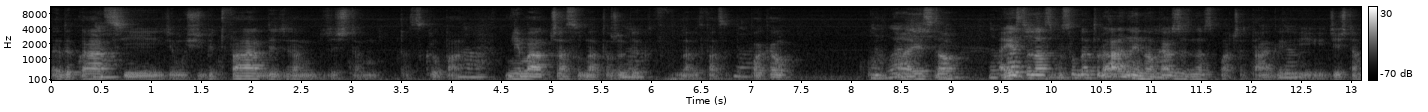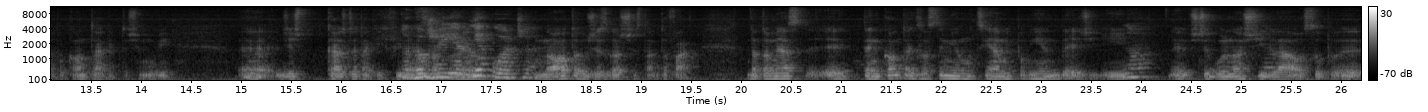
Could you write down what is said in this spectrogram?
edukacji, No. gdzie musisz być twardy, gdzie tam gdzieś tam ta skrupa, No, nie ma czasu na to, żeby No. nawet facet No. popłakał. no Ale jest to- no A jest to na sposób naturalny, no No. każdy z nas płacze, tak? No. I gdzieś tam po kątach, jak to się mówi, E, gdzieś każde takie chwile. No gorzej jak nie płacze. No to już jest gorszy stan, to fakt. Natomiast y, ten kontakt z własnymi emocjami powinien być i No, y, w szczególności No. dla osób y,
